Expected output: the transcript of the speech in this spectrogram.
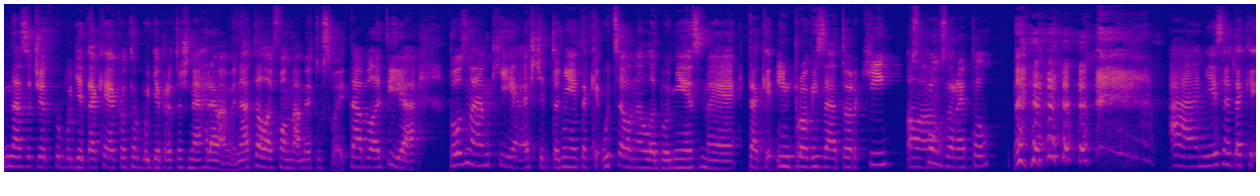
na začiatku bude také, ako to bude, pretože nahrávame na telefón, máme tu svoje tablety a poznámky a ešte to nie je také ucelené, lebo nie sme také improvizátorky. Sponzor Apple. a nie sme také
